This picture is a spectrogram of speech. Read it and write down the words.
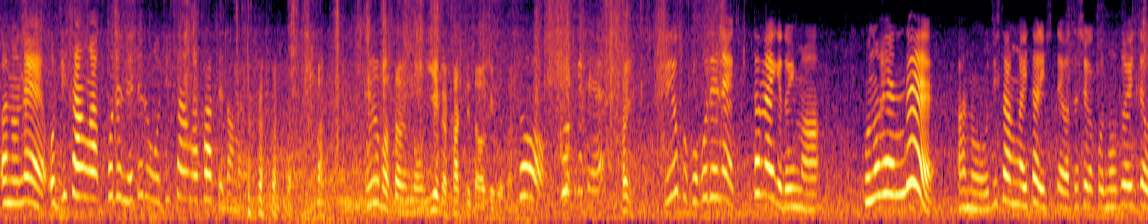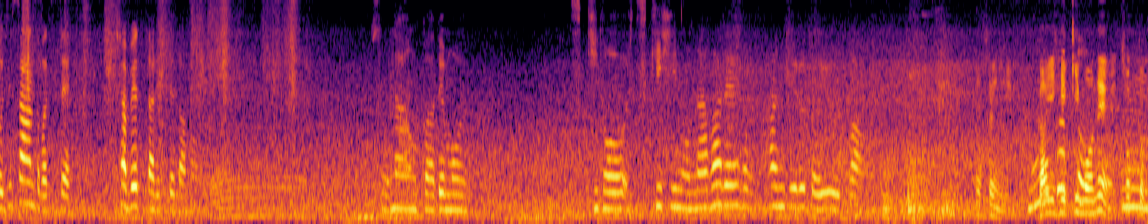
あのねおじさんがここで寝てるおじさんが飼ってたのよ。小山さんの家が飼ってたわけじゃなくてそう。気をつけて。はい。でよくここでね汚いけど今この辺であのおじさんがいたりして私がこう覗いておじさんとかって喋ったりしてたの。そうなんかでも月の月日の流れを感じるというか。確かに。外壁もねちょっとこ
